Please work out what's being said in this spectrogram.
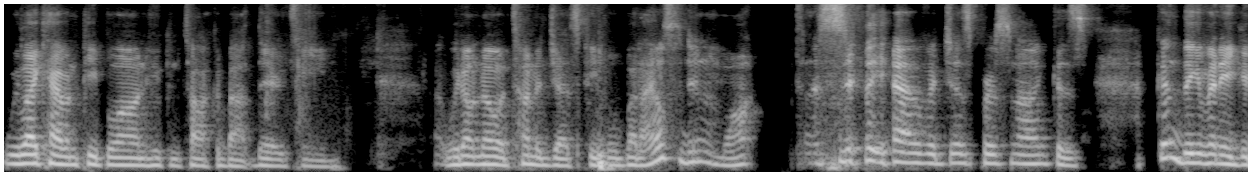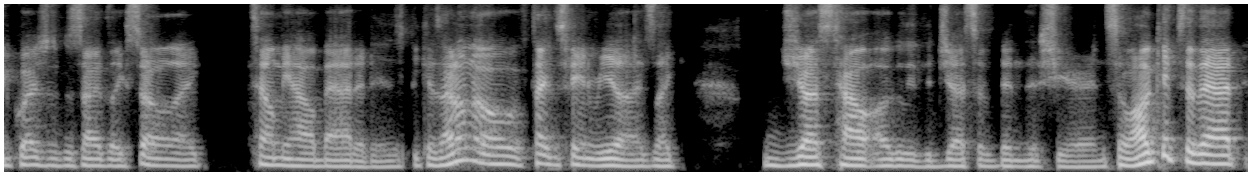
we like having people on who can talk about their team. We don't know a ton of Jets people, but I also didn't want to necessarily have a Jets person on because I couldn't think of any good questions besides like, so like tell me how bad it is because I don't know if Titans fan realize like just how ugly the Jets have been this year. And so I'll get to that.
